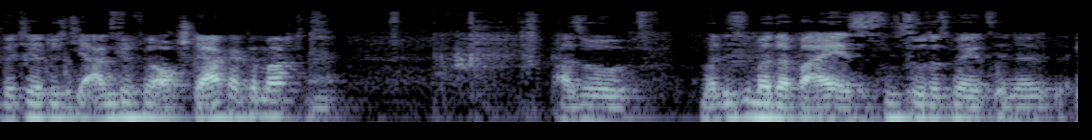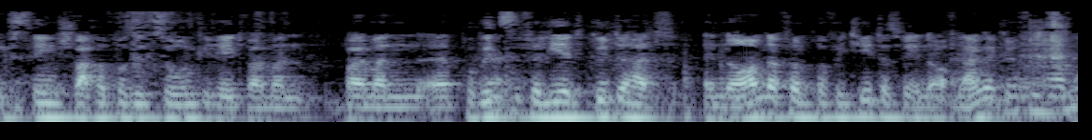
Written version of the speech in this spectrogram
wird ja durch die Angriffe auch stärker gemacht. Also man ist immer dabei. Es ist nicht so, dass man jetzt in eine extrem schwache Position gerät, weil man, weil man äh, Provinzen verliert. Günther hat enorm davon profitiert, dass wir ihn auf lange gegriffen haben.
